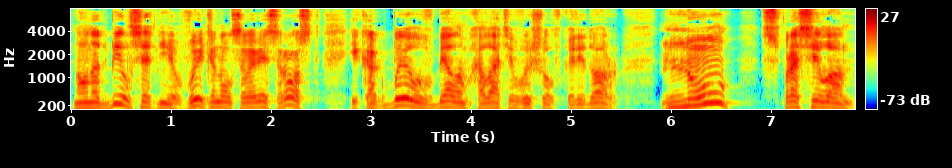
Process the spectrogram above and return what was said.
но он отбился от нее, вытянулся во весь рост и, как был в белом халате, вышел в коридор. «Ну?» — спросил он.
